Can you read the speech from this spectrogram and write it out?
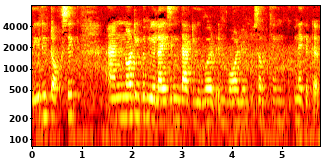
really toxic and not even realizing that you were involved into something negative.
